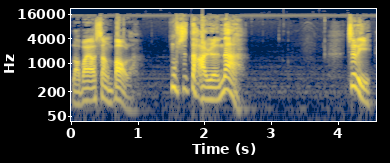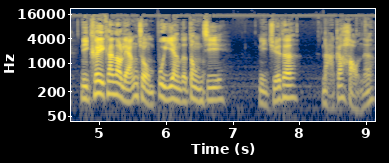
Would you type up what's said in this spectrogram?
老爸要上报了。牧师打人呐！这里你可以看到两种不一样的动机，你觉得哪个好呢？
